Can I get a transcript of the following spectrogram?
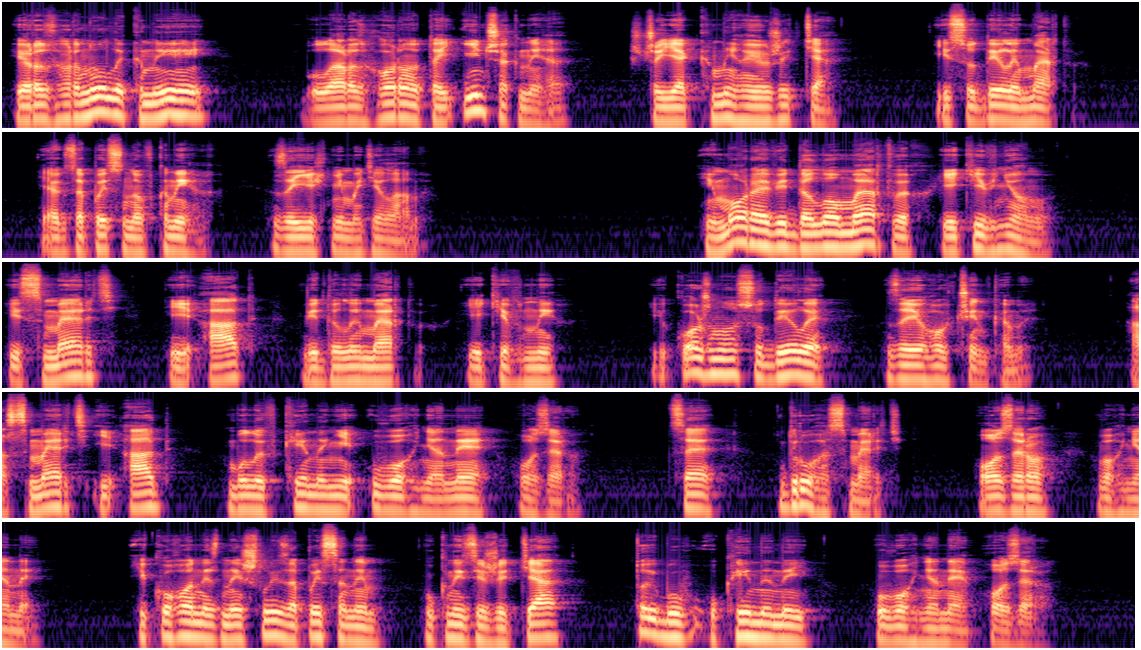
і розгорнули книги, була розгорнута й інша книга, що є книгою життя, і судили мертвих, як записано в книгах за їхніми ділами. І море віддало мертвих, які в ньому, і смерть, і ад віддали мертвих, які в них, і кожного судили за його вчинками, а смерть і ад були вкинені у вогняне озеро. Це друга смерть, озеро вогняне. І кого не знайшли записаним у книзі життя, той був укинений у вогняне озеро.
